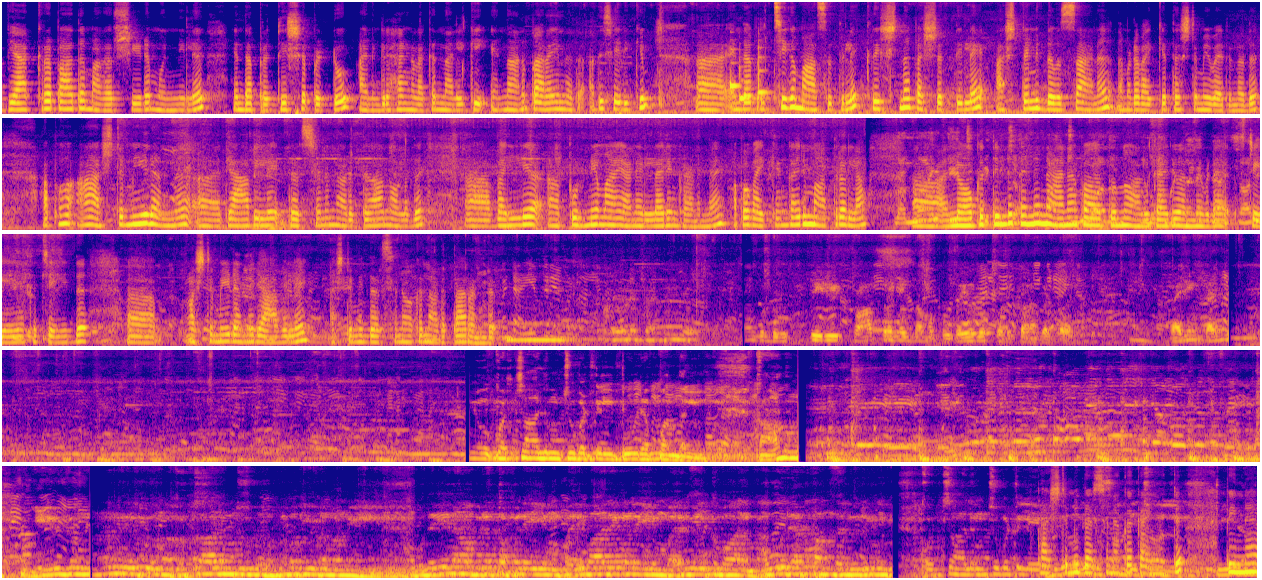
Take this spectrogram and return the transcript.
വ്യാക്രപാത മഹർഷിയുടെ മുന്നിൽ എന്താ പ്രത്യക്ഷപ്പെട്ടു അനുഗ്രഹങ്ങളൊക്കെ നൽകി എന്നാണ് പറയുന്നത്. അത് ശരിക്കും എന്താ വൃശ്ചിക മാസത്തിലെ കൃഷ്ണപക്ഷത്തിലെ അഷ്ടമി ദിവസമാണ് നമ്മുടെ വൈക്കത്തഷ്ടമി വരുന്നത്. അപ്പോൾ ആ അഷ്ടമിയുടെ അന്ന് രാവിലെ ദർശനം നടത്തുക എന്നുള്ളത് വലിയ പുണ്യമായാണ് എല്ലാവരും കാണുന്നത്. അപ്പോൾ വൈക്കംകാർ മാത്രമല്ല ലോകത്തിന്റെ തന്നെ നാനാ ഭാഗത്തുനിന്നും ആൾക്കാർ വന്ന് ഇവിടെ സ്റ്റേ ഒക്കെ ചെയ്ത് അഷ്ടമിയുടെ അന്ന് രാവിലെ അഷ്ടമി ദർശനമൊക്കെ നടത്താറുണ്ട്. കൊച്ചാലും ചുവട്ടിൽ പൂരപ്പന്തൽ കാണും ഉദയനാപുരത്തപ്പനെയും പരിവാരങ്ങളെയും വരവേൽക്കുവാൻ പൂരപ്പന്തൽ അഷ്ടമി ദർശനമൊക്കെ കഴിഞ്ഞിട്ട് പിന്നെ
